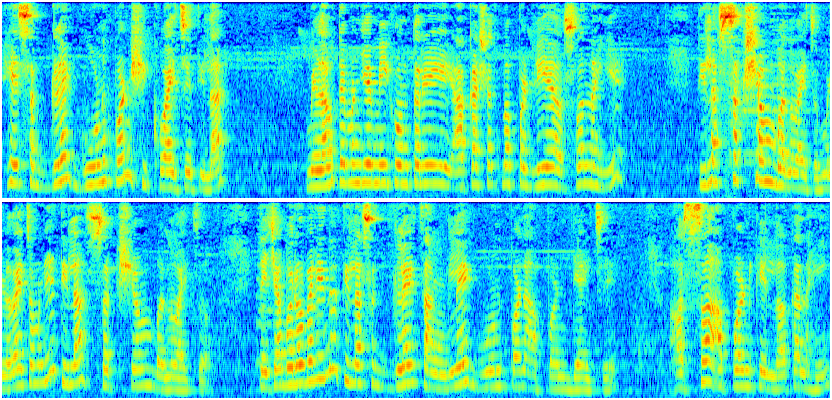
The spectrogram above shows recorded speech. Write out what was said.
हे सगळे गुण पण शिकवायचे तिला. मिळवते म्हणजे मी कोणतरी आकाशातनं पडली आहे असं नाहीये. तिला सक्षम बनवायचं मिळवायचं म्हणजे तिला सक्षम बनवायचं. त्याच्याबरोबरीनं तिला सगळे चांगले गुण पण आपण द्यायचे. असं आपण केलं का नाही?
